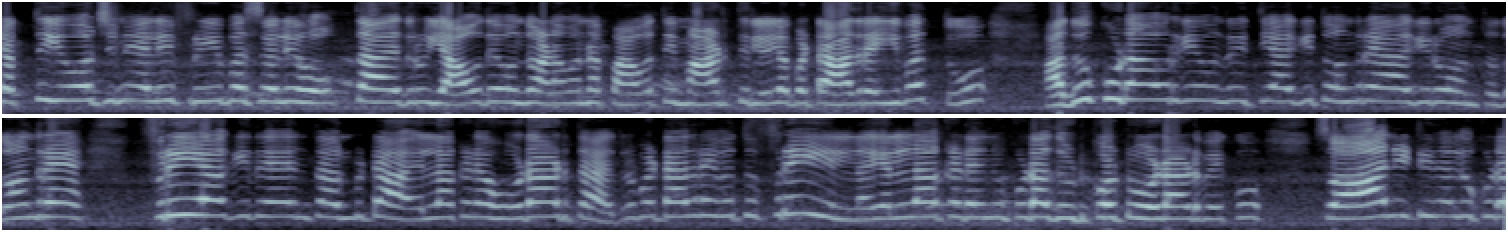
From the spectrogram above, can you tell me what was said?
ಶಕ್ತಿ ಯೋಜನೆಯಲ್ಲಿ ಫ್ರೀ ಬಸ್ಸಲ್ಲಿ ಹೋಗ್ತಾ ಇದ್ರು. ಯಾವುದೇ ಒಂದು ಹಣವನ್ನ ಪಾವತಿ ಮಾಡ್ತಿರ್ಲಿಲ್ಲ. ಬಟ್ ಆದ್ರೆ ಇವತ್ತು ಅದು ಕೂಡ ಅವ್ರಿಗೆ ಒಂದು ರೀತಿಯಾಗಿ ತೊಂದರೆ ಆಗಿರುವಂಥದ್ದು. ಅಂದ್ರೆ ಫ್ರೀ ಆಗಿದೆ ಅಂತ ಅಂದ್ಬಿಟ್ಟು ಎಲ್ಲ ಕಡೆ ಓಡಾಡ್ತಾ ಇದ್ರು. ಬಟ್ ಆದ್ರೆ ಇವತ್ತು ಫ್ರೀ ಇಲ್ಲ. ಎಲ್ಲ ಕಡೆನೂ ಕೂಡ ದುಡ್ಡು ಕೊಟ್ಟು ಓಡಾಡಬೇಕು. ಸೊ ಆ ನಿಟ್ಟಿನಲ್ಲೂ ಕೂಡ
